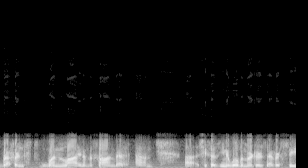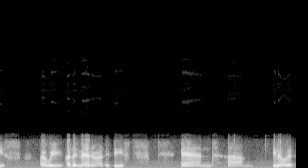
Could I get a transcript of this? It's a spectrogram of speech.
referenced one line in the song that um, uh, she says, "You know, will the murders ever cease? Are we? Are they men or are they beasts?" And um, you know, it,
